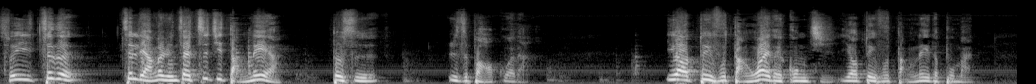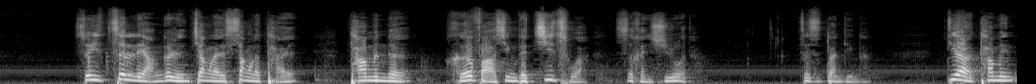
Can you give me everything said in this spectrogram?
所以这个这两个人在自己党内啊，都是日子不好过的，又要对付党外的攻击，要对付党内的不满，所以这两个人将来上了台，他们的合法性的基础啊是很虚弱的，这是断定的。第二，他们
